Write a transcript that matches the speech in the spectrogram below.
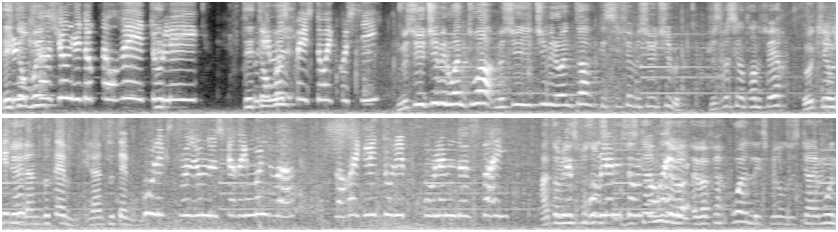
c'est été envoyé du Docteur V et tous les, Les envoyé. préhistoriques aussi. Monsieur YouTube, éloigne-toi Monsieur YouTube, éloigne-toi Qu'est-ce qu'il fait, monsieur YouTube? Je sais pas ce qu'il est en train de faire. Ok, ok. il a un totem, il a un totem. Coup, l'explosion de Scarimund va, va régler tous les problèmes de faille. Attends, mais le l'explosion de, de Scaramon, elle, va- elle va faire quoi de l'explosion de Scaramon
